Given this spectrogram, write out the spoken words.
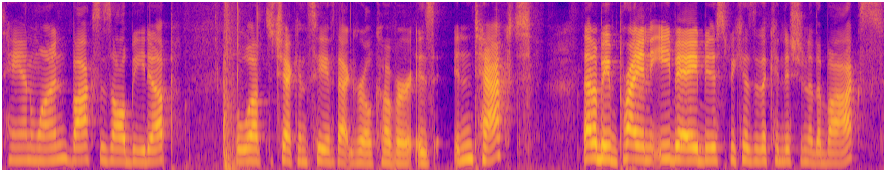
tan one. Box is all beat up, but we'll have to check and see if that grill cover is intact. That'll be probably an eBay just because of the condition of the box.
